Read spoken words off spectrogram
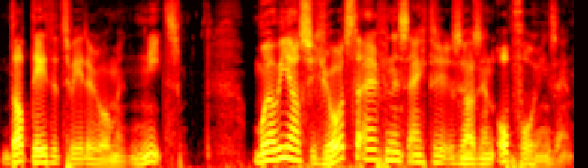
dat deed de Tweede Rome niet. Muawiyah's grootste erfenis echter zou zijn opvolging zijn.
